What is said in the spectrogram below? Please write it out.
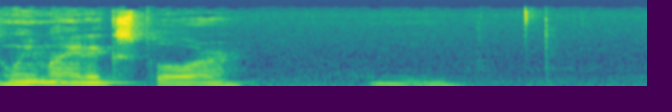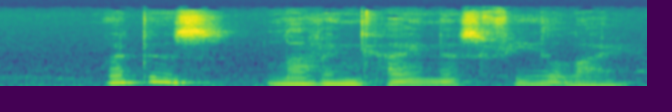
We might explore hmm, what does loving kindness feel like?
